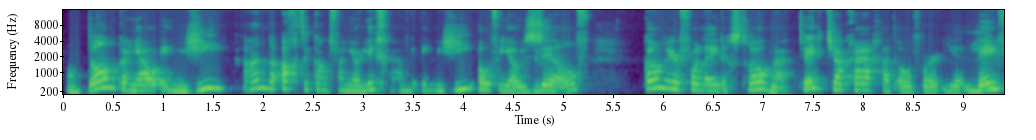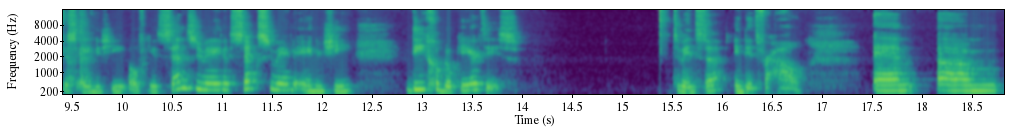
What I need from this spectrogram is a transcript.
Want dan kan jouw energie aan de achterkant van jouw lichaam, de energie over jouzelf, kan weer volledig stromen. tweede chakra gaat over je levensenergie, over je sensuele, seksuele energie die geblokkeerd is. Tenminste, in dit verhaal. En um,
